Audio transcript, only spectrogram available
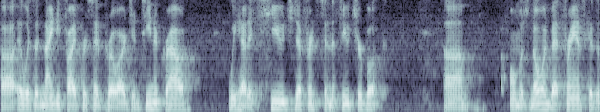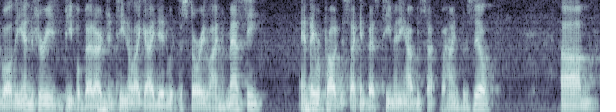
Uh, it was a 95% pro Argentina crowd. We had a huge difference in the future book. Um, almost no one bet France because of all the injuries. People bet mm-hmm. Argentina like I did with the storyline of Messi. And they were probably the second best team, anyhow, behind Brazil. Um,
